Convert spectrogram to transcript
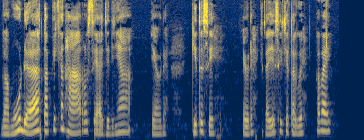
nggak mudah tapi kan harus ya. Jadinya ya udah gitu sih. Ya udah kita aja sih cerita gue. Bye bye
